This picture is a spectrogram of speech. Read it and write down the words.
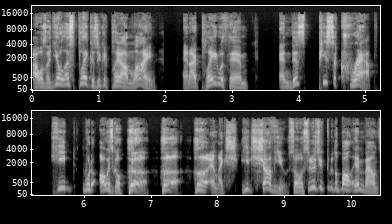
I was like, yo, let's play because you could play online. And I played with him, and this piece of crap, he would always go, huh, huh, huh, and like sh- he'd shove you. So as soon as you threw the ball inbounds,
